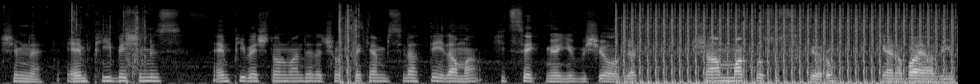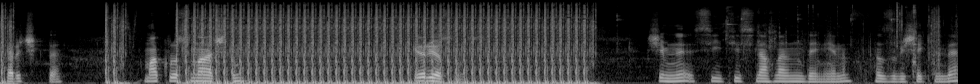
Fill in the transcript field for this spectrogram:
Şimdi MP5'imiz MP5 normalde de çok seken bir silah değil ama hiç sekmiyor gibi bir şey olacak. Şu an makrosuz sıkıyorum. Yine bayağı bir yukarı çıktı. Makrosunu açtım. Görüyorsunuz. Şimdi CT silahlarını deneyelim hızlı bir şekilde.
